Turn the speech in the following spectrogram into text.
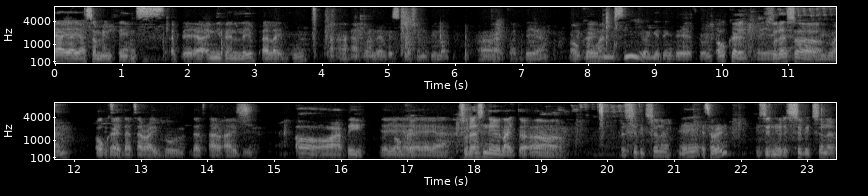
Yeah, yeah, yeah, so many things up there, and even Lib, I like Boo, uh, run the investigation below, right up there. The Okay. good one you see, you are getting there through. Okay. Yeah, yeah, so that's uh the big one. okay. A, that's RIB. That's RIB. oh RIB. Yeah, yeah, Okay. yeah, yeah, yeah. So that's near like the uh the Civic Center. Yeah, sorry, Is it near the Civic Center?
